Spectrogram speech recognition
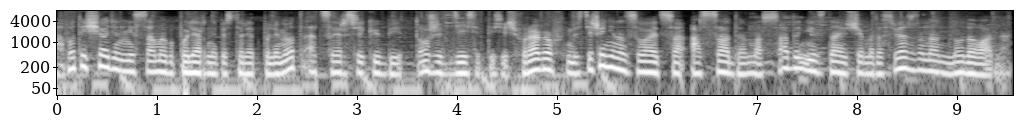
А вот еще один не самый популярный пистолет-пулемет ACR CQB, тоже 10 тысяч фрагов. Достижение называется Осада Масада, не знаю, чем это связано, но да ладно.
